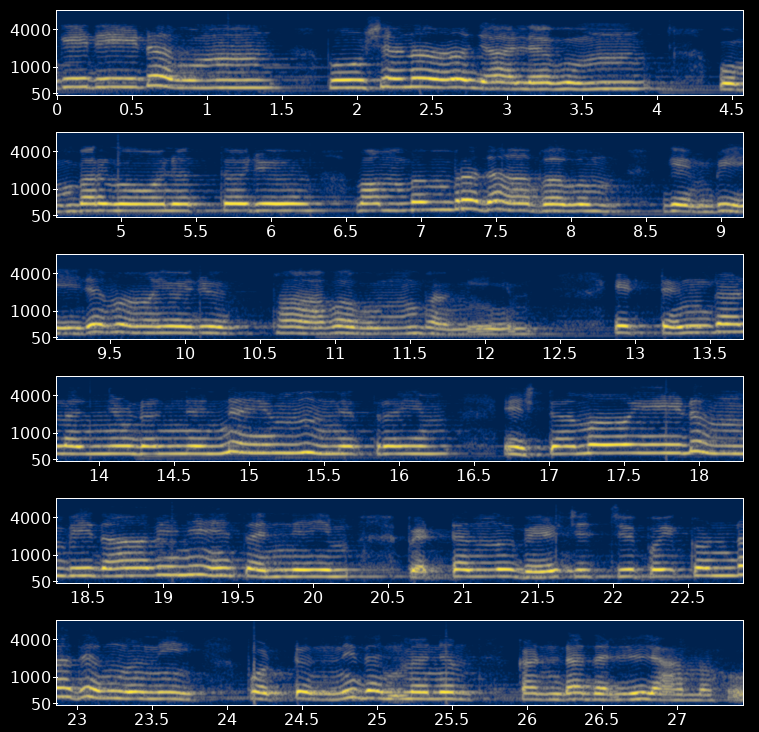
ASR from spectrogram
കിരീടവും ഭൂഷണജാലവും ഉമ്പർഗോനൊത്തൊരു വമ്പം പ്രതാപവും ഗംഭീരമായൊരു ഭാവവും ഭംഗിയും. ഇട്ടും കളഞ്ഞുടഞ്ഞെന്നെയും എത്രയും ഇഷ്ടമായിടും പിതാവിനെ തന്നെയും. പെട്ടെന്നുപേക്ഷിച്ചു പൊയ്ക്കൊണ്ടതെങ്ങു നീ പൊട്ടുന്നിതന്മനം കണ്ടതെല്ലാമഹോ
